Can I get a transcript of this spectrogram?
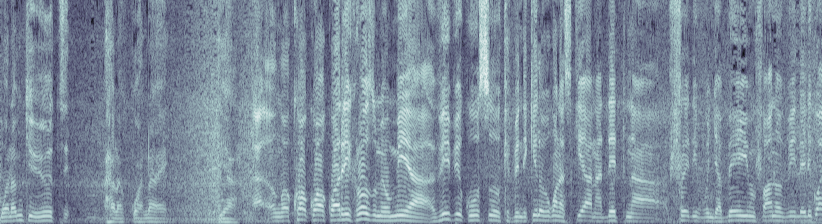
mwanamke yoyote anakuwa naye. Yeah. Ah, Kwa, kwa, kwa Rick Ross umeumia vipi kuhusu kipindi kile ulikuwa unasikia ana date na Freddy Vunjabei mfano vile? Ilikuwa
